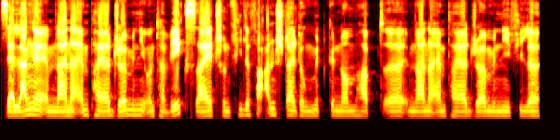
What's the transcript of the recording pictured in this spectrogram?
sehr lange im Niner Empire Germany unterwegs seid, schon viele Veranstaltungen mitgenommen habt äh, im Niner Empire Germany, viele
